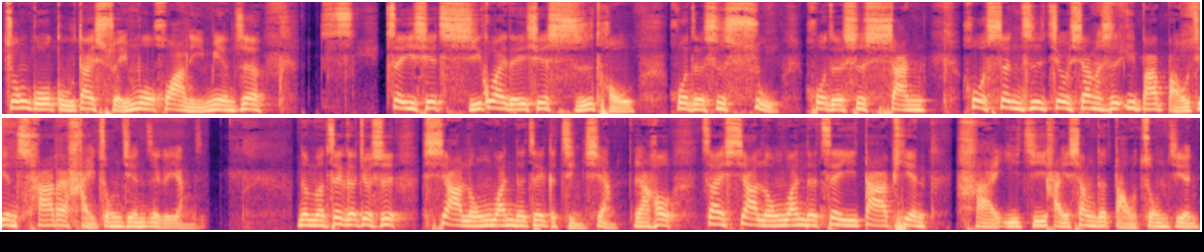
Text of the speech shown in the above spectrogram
中国古代水墨画里面这。这一些奇怪的一些石头，或者是树，或者是山，或甚至就像是一把宝剑插在海中间这个样子。那么，这个就是下龙湾的这个景象。然后，在下龙湾的这一大片海以及海上的岛中间，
